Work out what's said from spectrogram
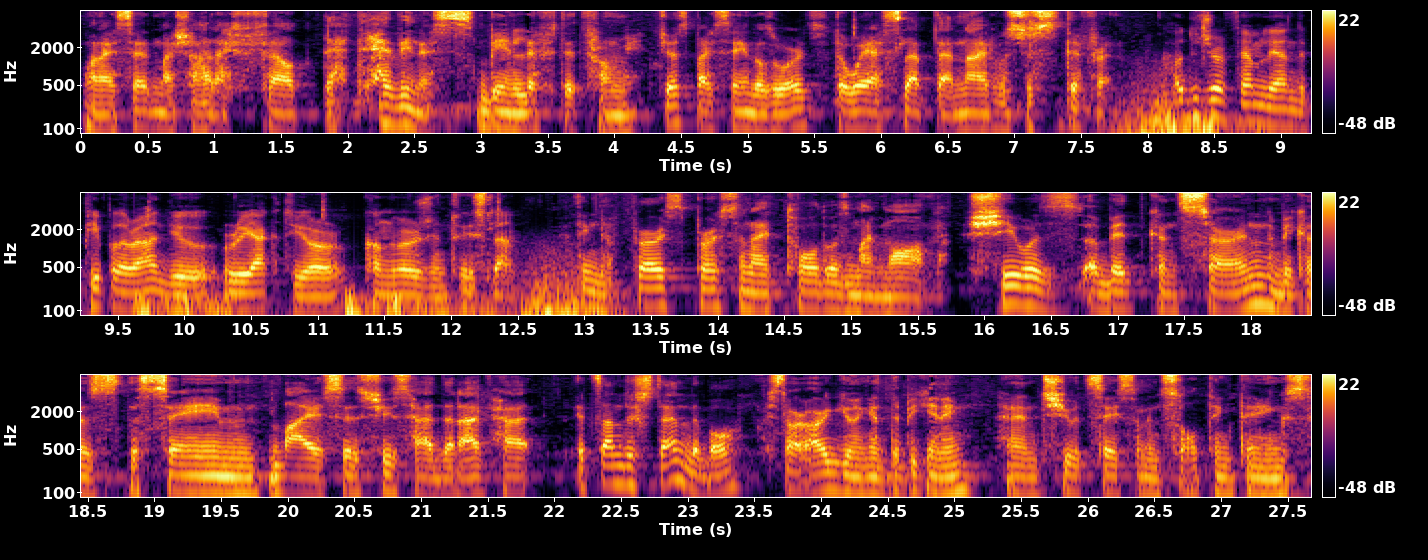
When I said my shahad, I felt that heaviness being lifted from me. Just by saying those words, the way I slept that night was just different. How did your family and the people around you react to your conversion to Islam? I think the first person I told was my mom. She was a bit concerned because the same biases she's had that I've had. It's understandable. We start arguing at the beginning and she would say some insulting things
